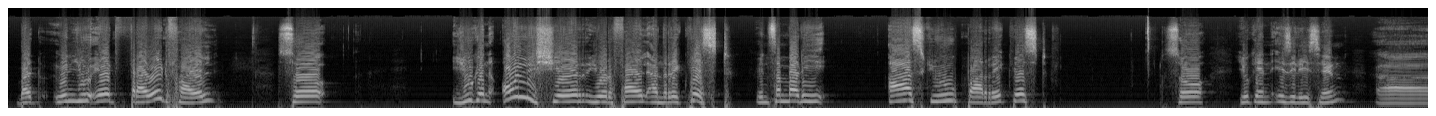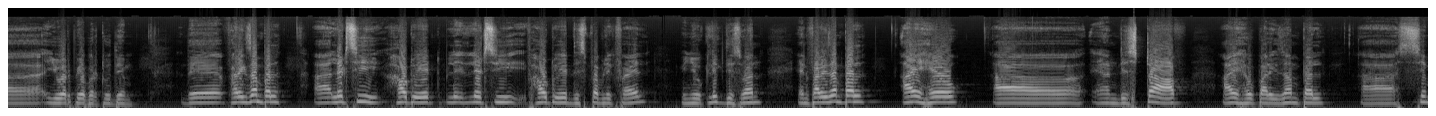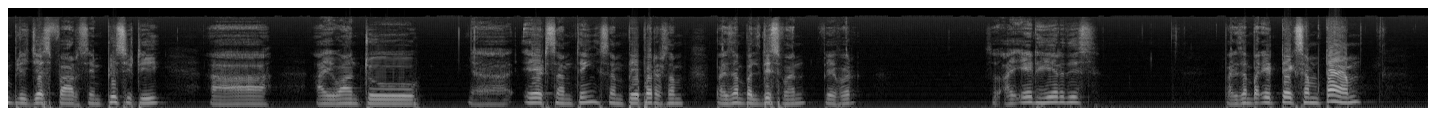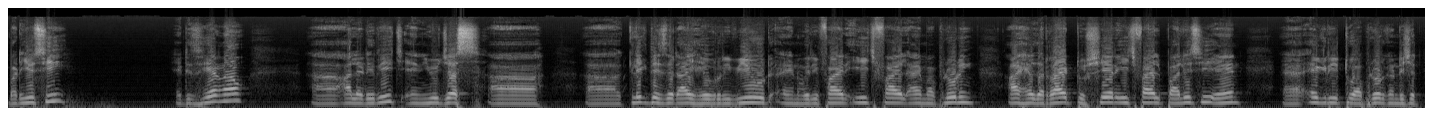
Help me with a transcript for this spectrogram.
But when you add private file so you can only share your file and request. When somebody asks you per request so you can easily send uh, your paper to them. They for example uh, let's see how to add let's see how to add this public file when you click this one. And for example I have uh, and this tab I have for example uh, simply just for simplicity uh, I want to uh, add something some paper some for example this one paper. So I add here this. For example it takes some time but you see it is here now uh, already reached and you just uh, click this that I have reviewed and verified each file I am uploading. I have the right to share each file policy and uh, agree to upload condition.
